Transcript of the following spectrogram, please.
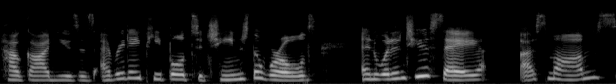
How God Uses Everyday People to Change the World. And wouldn't you say, us moms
